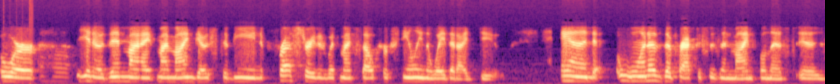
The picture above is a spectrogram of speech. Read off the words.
or uh-huh. you know then my my mind goes to being frustrated with myself for feeling the way that I do. And one of the practices in mindfulness is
